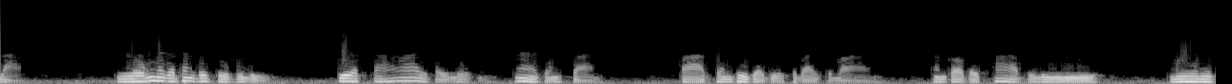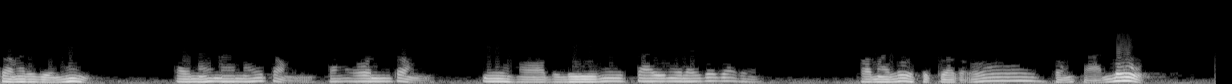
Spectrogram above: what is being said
หลาบหลงแม้กระทั่งไปสู่บุหรี่เกือบตายไปโลกนี้น่าสงสารปากแทนที่จะอยู่สบายสบายมันก็ไปฆ่าบุหรี่มือนี่ก็ไม่ได้อยู่นิ่งไปไหนมาไหนต้องต้องโอนต้องมีหอบุหรี่มีไฟมีอะไรเยอะแยะเลย อมาลูกสึกตัวก็โอ้สงสารลูกท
